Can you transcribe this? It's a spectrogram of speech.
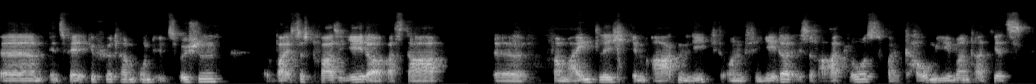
äh, ins Feld geführt haben. Und inzwischen weiß es quasi jeder, was da äh, vermeintlich im Argen liegt. Und jeder ist ratlos, weil kaum jemand hat jetzt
